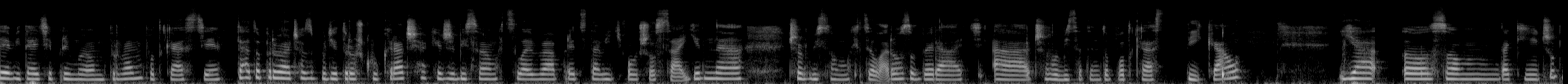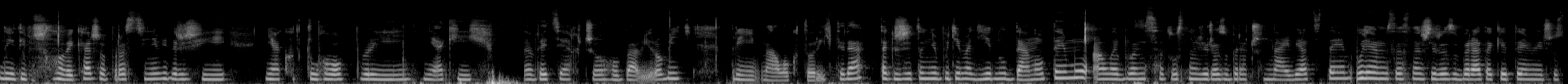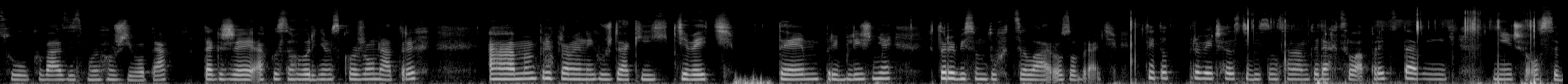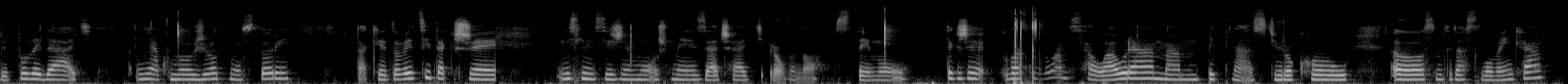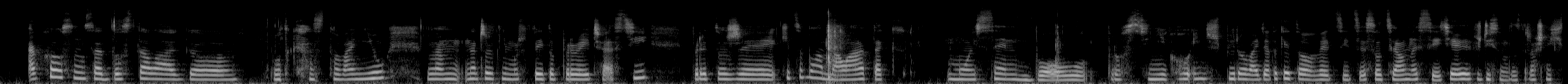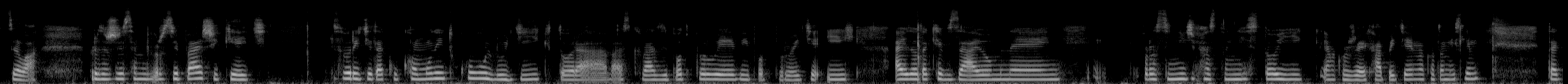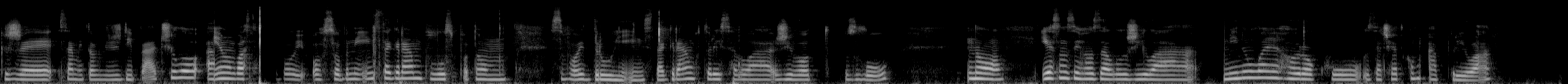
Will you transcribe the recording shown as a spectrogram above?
Ahojte, vítajte pri mojom prvom podcaste. Táto prvá časť bude trošku kratšia, keďže by som vám chcela iba predstaviť, o čo sa jedná, čo by som chcela rozoberať a čoho by sa tento podcast týkal. Ja uh, som taký čudný typ človeka, čo proste nevydrží nejako dlho pri nejakých veciach, čo ho baví robiť, pri málo ktorých teda. Takže to nebude mať jednu danú tému, ale budem sa tu snažiť rozoberať čo najviac tém. Budem sa snažiť rozoberať také témy, čo sú kvázi z môjho života. Takže ako sa hovorí, idem s kožou na trh. A mám pripravených už takých 9 tém približne, ktoré by som tu chcela rozobrať. V tejto prvej časti by som sa vám teda chcela predstaviť, niečo o sebe povedať, nejakú moju životnú story takéto veci, takže myslím si, že môžeme začať rovno s témou. Takže vlastne volám sa Laura, mám 15 rokov, uh, som teda Slovenka. Ako som sa dostala k podcastovaniu, vám načrtnem už v tejto prvej časti, pretože keď som bola malá, tak môj sen bol proste niekoho inšpirovať a takéto veci cez sociálne siete, vždy som to strašne chcela. Pretože sa mi proste páči, keď tvoríte takú komunitku ľudí, ktorá vás kvázi podporuje, vy podporujete ich a je to také vzájomné, proste nič vás to nestojí, akože chápete, ako to myslím. Takže sa mi to vždy páčilo a ja mám vlastne svoj osobný Instagram plus potom svoj druhý Instagram, ktorý sa volá Život zlu. No, ja som si ho založila minulého roku začiatkom apríla.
